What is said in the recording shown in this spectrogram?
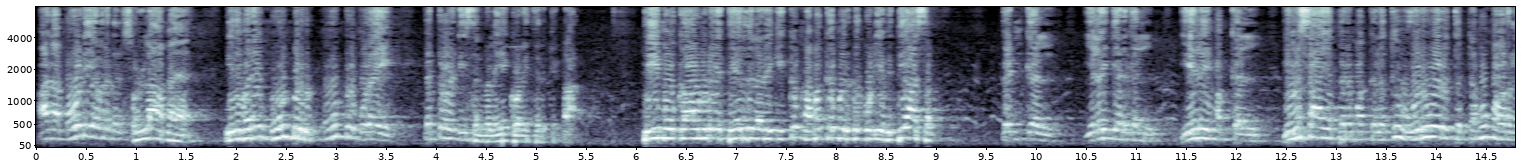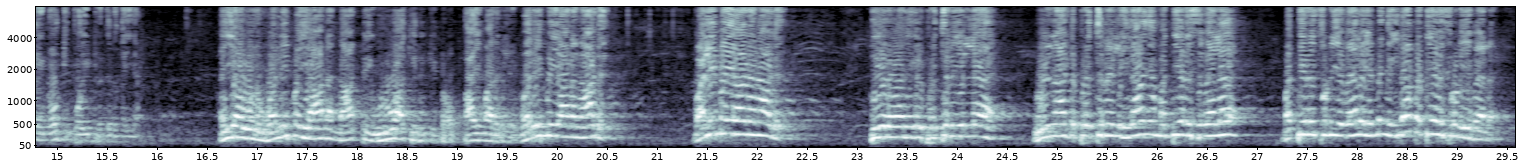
ஆனா மோடி அவர்கள் சொல்லாம இதுவரை மூன்று மூன்று முறை பெட்ரோல் டீசல் விலையை குறைத்திருக்கிறார் திமுகவுடைய தேர்தல் அறிக்கைக்கும் நமக்கும் இருக்கக்கூடிய வித்தியாசம் பெண்கள் இளைஞர்கள் ஏழை மக்கள் விவசாய பெருமக்களுக்கு ஒரு ஒரு திட்டமும் அவர்களை நோக்கி போயிட்டு இருக்கிறது ஐயா. ஐயா ஒரு வலிமையான நாட்டை உருவாக்கி இருக்கின்றோம் தாய்மார்களே. வலிமையான நாடு. வலிமையான நாடு. தீவிரவாதிகள் பிரச்சனை இல்ல உள்நாட்டு பிரச்சனை இல்லை. இதாங்க மத்திய அரசு வேலை. மத்திய அரசுடைய வேலை என்னங்க? இதான் மத்திய அரசுடைய வேலை.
